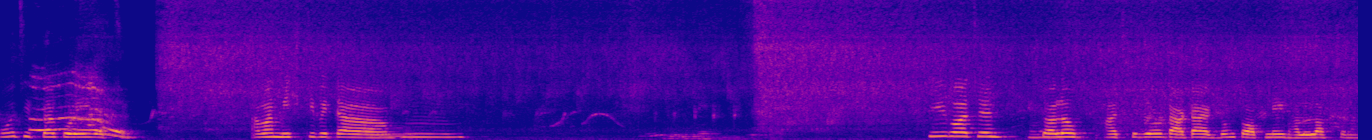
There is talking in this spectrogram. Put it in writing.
ও চিৎকার করেই যাচ্ছে আমার মিষ্টি বেটা। ঠিক আছে, চলো। আজকের জন্য টাটা, একদম টপ নেই, ভালো লাগছে না।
